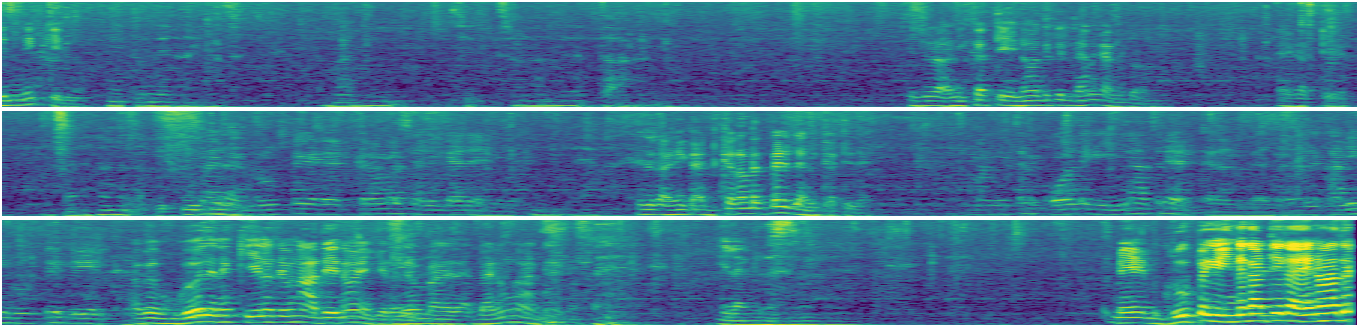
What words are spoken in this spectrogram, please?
දෙන්නෙක් ඉන්නවා. මේ තුන් දෙනා. මම චිත්‍රානන්ද තාරණි. ඉතින් අනික කට්ටිය එනවද කියලා දැනගන්න කොහොමද? ඒ කට්ටිය. දැනගන්න අපි group එකට add කරාම සනිකාට එන්නේ. ඉතින් අනික අඩ් කරන්නත් බැරි දැන් කට්ටිය දැන්. මම හිතන්නේ call එකේ ඉන්න අතරේ add කරන්න බෑ. දැන් කලින් group එක create කරා. අපි උගව දෙනෙක් කියලා තිබුණා අද එනවා කියලා. දැන් බැනුම් ගන්න එනවා. ඊළඟට මේ ගෲප් එකේ ඉන්න කට්ටියට ඇහෙනවද?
